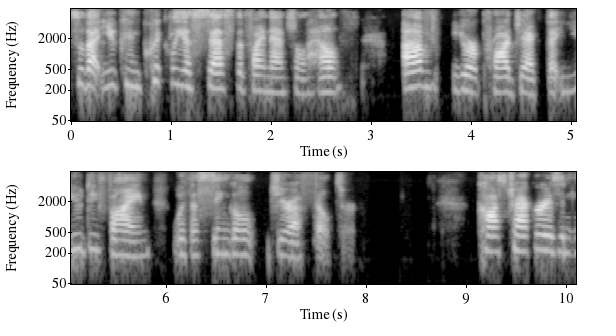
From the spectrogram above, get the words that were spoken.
so that you can quickly assess the financial health of your project that you define with a single JIRA filter. Cost Tracker is an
